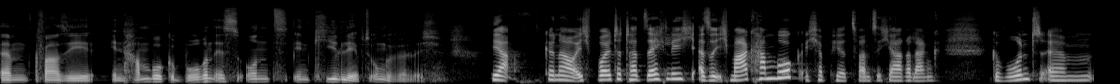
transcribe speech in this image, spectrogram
ähm, quasi in Hamburg geboren ist und in Kiel lebt. Ungewöhnlich. Ja, Genau, ich wollte tatsächlich, also ich mag Hamburg, ich habe hier 20 Jahre lang gewohnt ähm,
